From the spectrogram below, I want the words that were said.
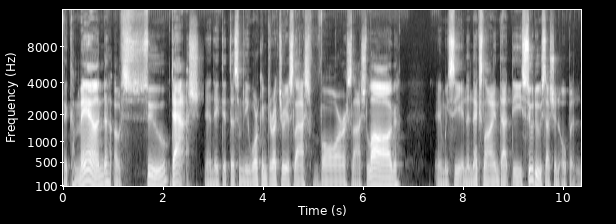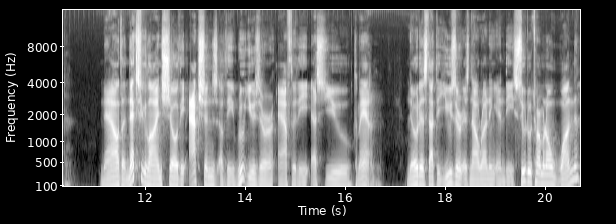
the command of su dash. And they did this from the working directory slash var slash log. And we see in the next line that the sudo session opened. Now the next few lines show the actions of the root user after the su command. Notice that the user is now running in the pseudo terminal 1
